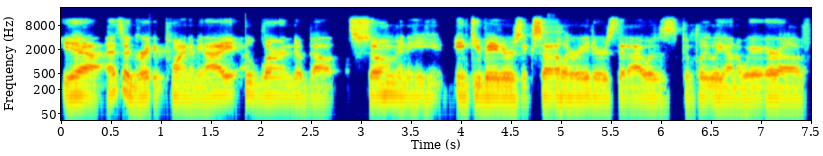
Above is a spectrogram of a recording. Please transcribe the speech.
Yeah, that's a great point. I mean, I learned about so many incubators, accelerators that I was completely unaware of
